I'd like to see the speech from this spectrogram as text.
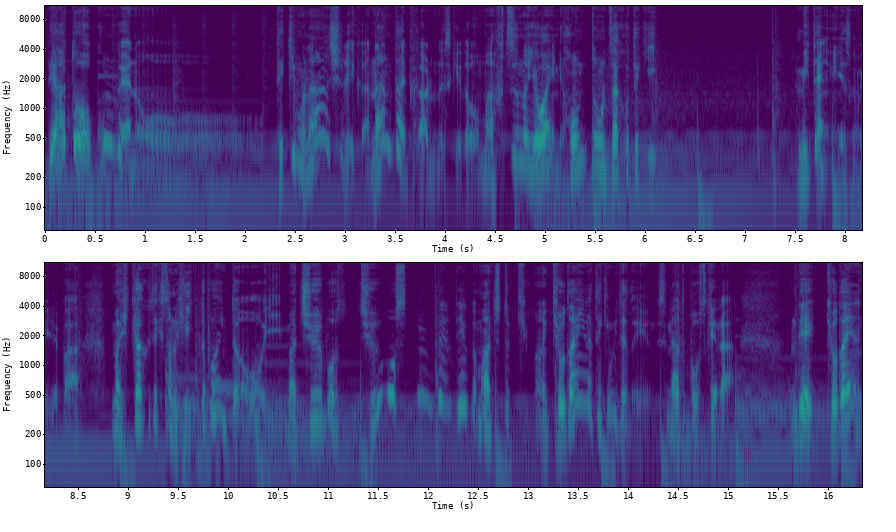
で、あと、今回、あのー、敵も何種類か、何タイプかあるんですけど、まあ、普通の弱いね、本当の雑魚敵みたいなやつが見れば、まあ、比較的そのヒットポイントが多い、まあ、中ボス、中ボスっていうか、まあ、ちょっと巨大な敵みたいなのがいるんですね。あと、ボスキャラ。で、巨大な、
